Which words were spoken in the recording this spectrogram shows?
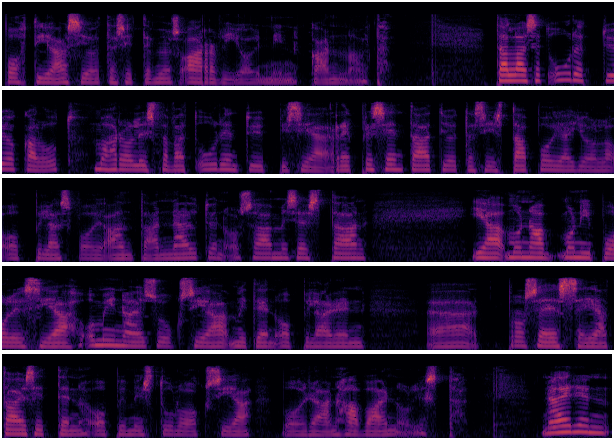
pohtii asioita sitten myös arvioinnin kannalta. Tällaiset uudet työkalut mahdollistavat uuden tyyppisiä representaatioita, siis tapoja, joilla oppilas voi antaa näytön osaamisestaan ja monipuolisia ominaisuuksia, miten oppilaiden prosesseja tai sitten oppimistuloksia voidaan havainnollistaa. Näiden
